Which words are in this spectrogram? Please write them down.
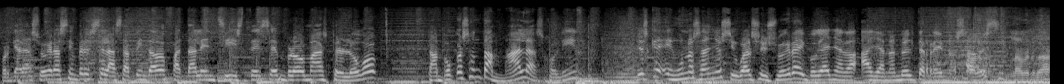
Porque a la suegra siempre se las ha pintado fatal en chistes, en bromas, pero luego tampoco son tan malas, jolín. Yo es que en unos años igual soy suegra y voy allanando el terreno, ¿sabes? La verdad.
